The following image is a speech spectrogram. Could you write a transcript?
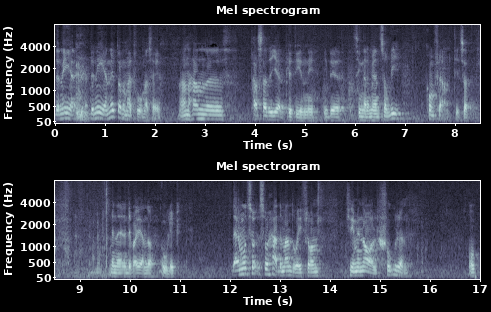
Den, en, den ene av de här två, om jag säger, han, han eh, passade hjälpligt in i, i det signalement som vi kom fram till. Så att, men eh, det var ju ändå olyckligt. Däremot så, så hade man då ifrån kriminaljouren och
